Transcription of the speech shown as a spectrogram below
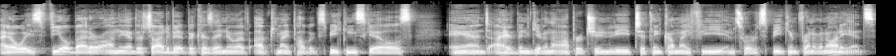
I always feel better on the other side of it because I know I've upped my public speaking skills and I have been given the opportunity to think on my feet and sort of speak in front of an audience.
